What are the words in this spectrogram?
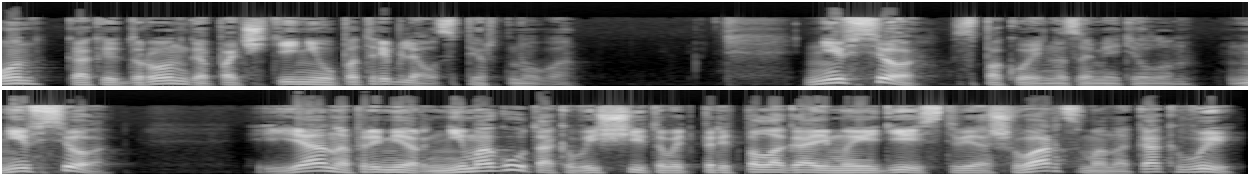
Он, как и Дронга, почти не употреблял спиртного. «Не все», — спокойно заметил он, — «не все. Я, например, не могу так высчитывать предполагаемые действия Шварцмана, как вы.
